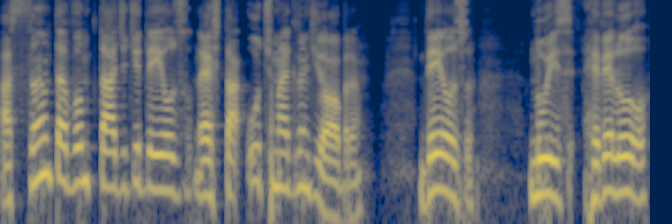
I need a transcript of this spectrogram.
a santa vontade de Deus nesta última grande obra. Deus nos revelou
